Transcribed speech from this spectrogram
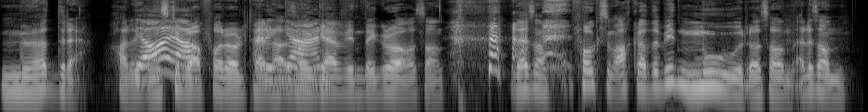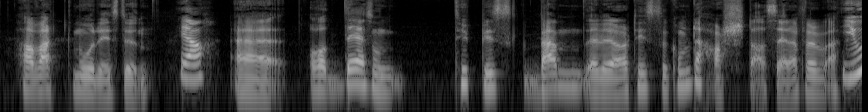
Mødre har et Ja, ganske ja. bra forhold til sånn? Gavin DeGraw og sånn. Det er sånn folk som akkurat har blitt mor og sånn, eller sånn har vært mor i en stund. Ja. Uh, og det er sånn typisk band eller artist som kommer til Harstad, ser jeg for meg. Jo,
